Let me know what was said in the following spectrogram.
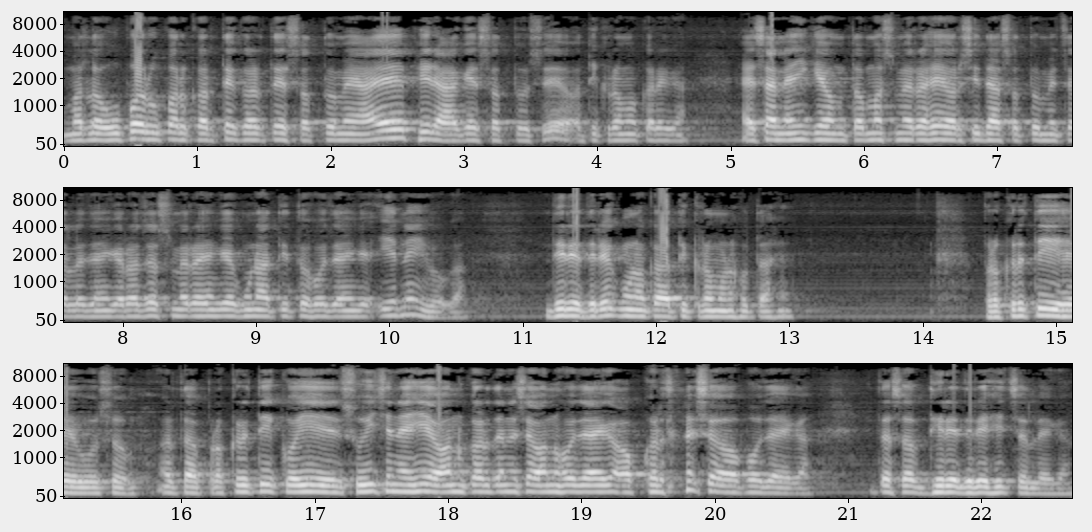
मतलब ऊपर ऊपर करते करते सत्व में आए, फिर आगे सत्व से अतिक्रम करेगा। ऐसा नहीं कि हम तमस में रहे और सीधा सत्व में चले जाएँगे, रजस में रहेंगे, गुणातीत तो हो जाएँगे, ये नहीं होगा। धीरे धीरे गुण का अतिक्रमण होता है। प्रकृति है वो सब, अर्थात प्रकृति कोई स्विच नहीं है ऑन कर देने से ऑन हो जाएगा ऑफ़ कर देने से ऑफ़ हो जाएगा। तो सब धीरे धीरे ही चलेगा।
